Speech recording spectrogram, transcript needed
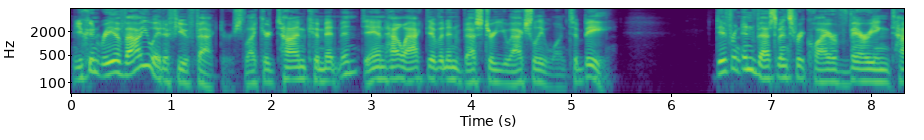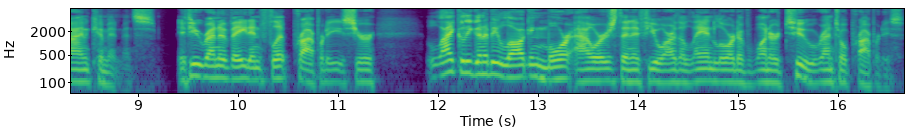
you can reevaluate a few factors like your time commitment and how active an investor you actually want to be. Different investments require varying time commitments. If you renovate and flip properties, you're likely going to be logging more hours than if you are the landlord of one or two rental properties.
